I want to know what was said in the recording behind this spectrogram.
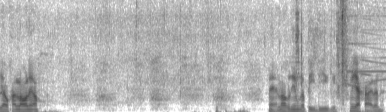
เขี่ยวคันรอเลยเอาแหมลอกนี้มันก็ตีดีดิไม่อยากขายแล้วนะ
